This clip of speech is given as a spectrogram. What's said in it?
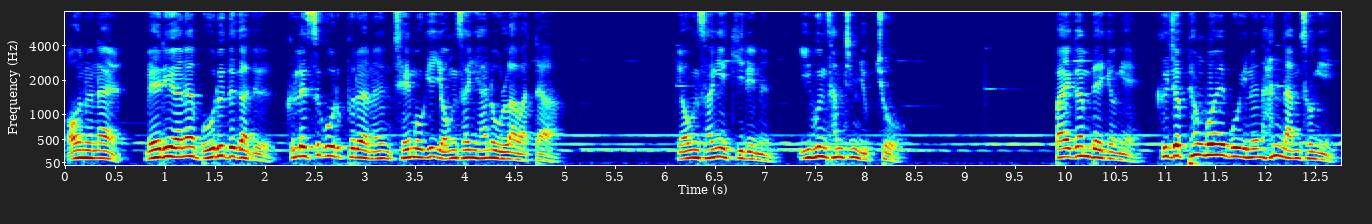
어느 날 메리아나 모르드가드 글래스 고르프라는 제목의 영상이 하나 올라왔다. 영상의 길이는 2분 36초. 빨간 배경에 그저 평범해 보이는 한 남성이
